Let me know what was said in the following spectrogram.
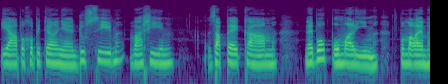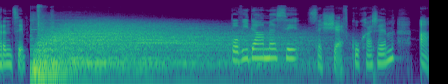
já pochopitelně dusím, vařím, zapékám nebo pomalím v pomalém hrnci. Povídáme si se šéf-kuchařem a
